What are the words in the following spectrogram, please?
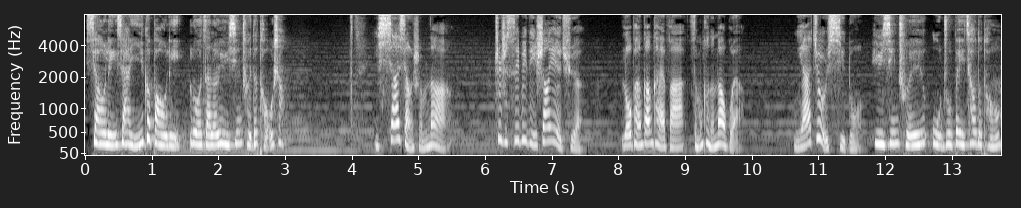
萧凌夏一个暴力落在了玉星锤的头上。你瞎想什么呢？这是 CBD 商业区。楼盘刚开发，怎么可能闹鬼啊？你丫就是戏多。玉星锤捂住被敲的头，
